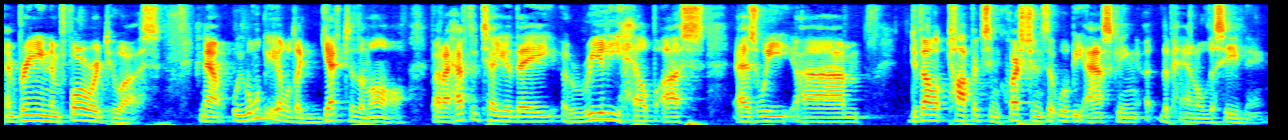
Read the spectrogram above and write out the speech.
and bringing them forward to us. Now, we won't be able to get to them all, but I have to tell you, they really help us as we um, develop topics and questions that we'll be asking the panel this evening.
